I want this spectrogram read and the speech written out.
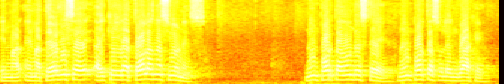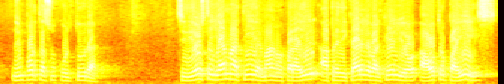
En, Mateo dice, hay que ir a todas las naciones, no importa dónde esté, no importa su lenguaje, no importa su cultura. Si Dios te llama a ti, hermano, para ir a predicar el Evangelio a otro país,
